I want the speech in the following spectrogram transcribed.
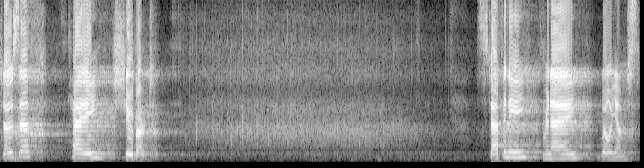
Joseph K. Schubert. Stephanie Renee Williams.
